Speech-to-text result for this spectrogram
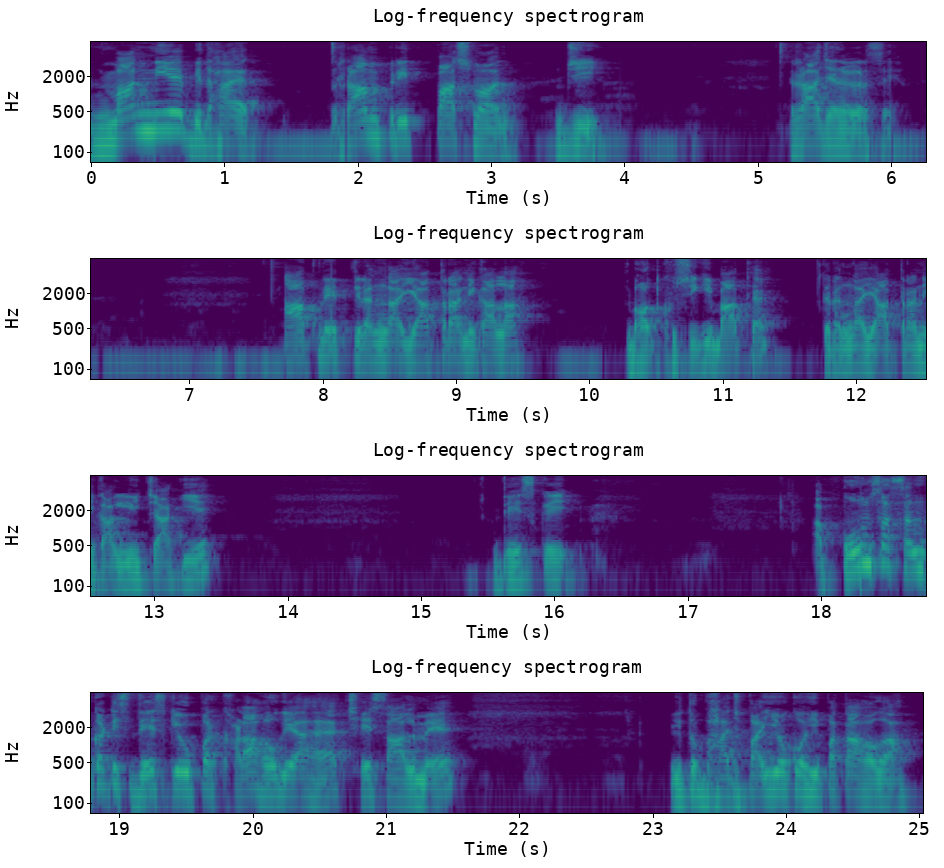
माननीय विधायक रामप्रीत पासवान जी, राजनगर से। आपने तिरंगा यात्रा निकाला। बहुत खुशी की बात है, तिरंगा यात्रा निकालनी चाहिए। देश के, अब कौन सा संकट इस देश के ऊपर खड़ा हो गया है छह साल में, ये तो भाजपाइयों को ही पता होगा।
